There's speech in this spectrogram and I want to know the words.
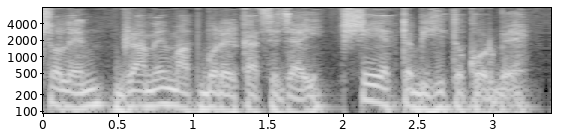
চলেন, গ্রামের মাতবরের কাছে যাই। সেই একটা বিহিত করবে।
